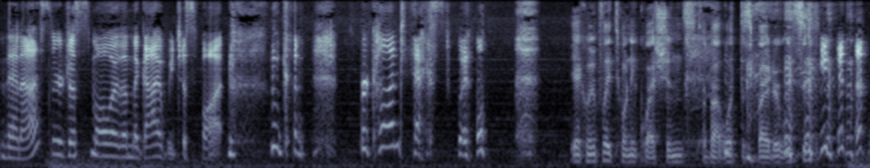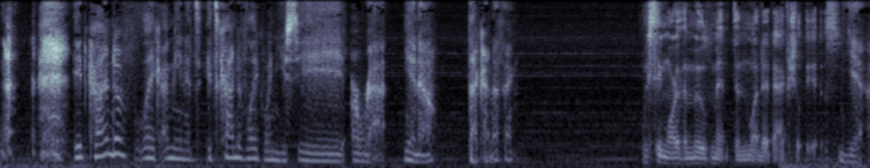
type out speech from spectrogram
than us, or just smaller than the guy we just fought? For context, Will. Yeah, can we play 20 questions about what the spider we see? It kind of like I mean it's it's kind of like when you see a rat, you know, that kind of thing. we see more of the movement than what it actually is. Yeah,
